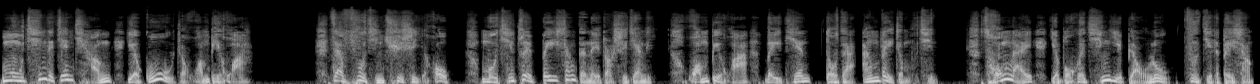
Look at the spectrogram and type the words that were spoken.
母亲的坚强也鼓舞着黄碧华。在父亲去世以后，母亲最悲伤的那段时间里，黄碧华每天都在安慰着母亲，从来也不会轻易表露自己的悲伤。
